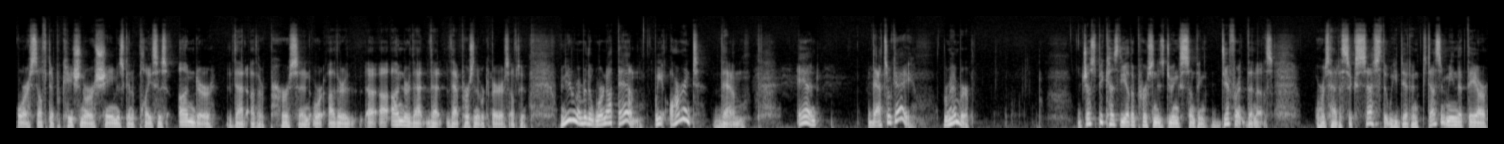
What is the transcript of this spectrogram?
or our self-deprecation or our shame is going to place us under that other person or other uh, uh, under that that that person that we're comparing ourselves to. We need to remember that we're not them. We aren't them, and that's okay. Remember, just because the other person is doing something different than us or has had a success that we didn't doesn't mean that they are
